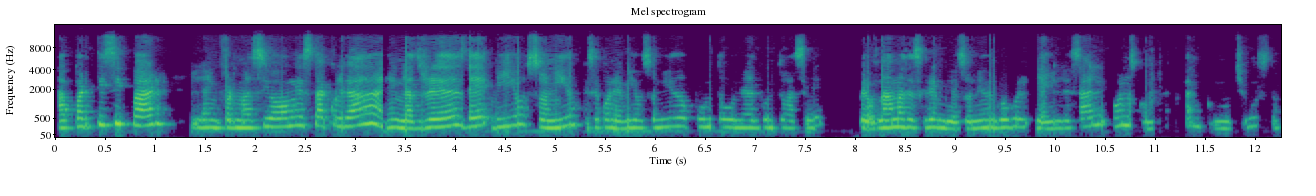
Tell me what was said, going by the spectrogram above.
a participar. La información está colgada en las redes de Biosonido, que se pone biosonido.uned.ac, pero nada más escriben Biosonido en Google y ahí les sale o nos contactan con mucho gusto.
